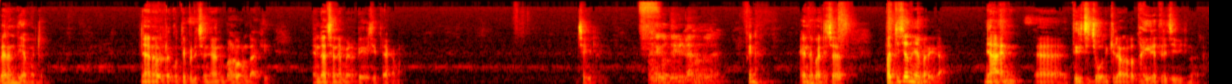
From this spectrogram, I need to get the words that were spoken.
വേറെ എന്ത് ചെയ്യാൻ പറ്റും? ഞാൻ അവരുടെ കുത്തിപ്പിടിച്ച് ഞാൻ ബഹളം ഉണ്ടാക്കി എന്റെ അച്ഛനെ അമ്മയുടെ പേര് ചീത്തയാക്കണം. ചെയ്യില്ല. പിന്നെ എന്നെ പറ്റിച്ച പറ്റിച്ചെന്ന് ഞാൻ പറയില്ല. ഞാൻ തിരിച്ച് ചോദിക്കില്ല എന്നുള്ള ധൈര്യത്തിൽ ജീവിക്കുന്നവരാണ്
